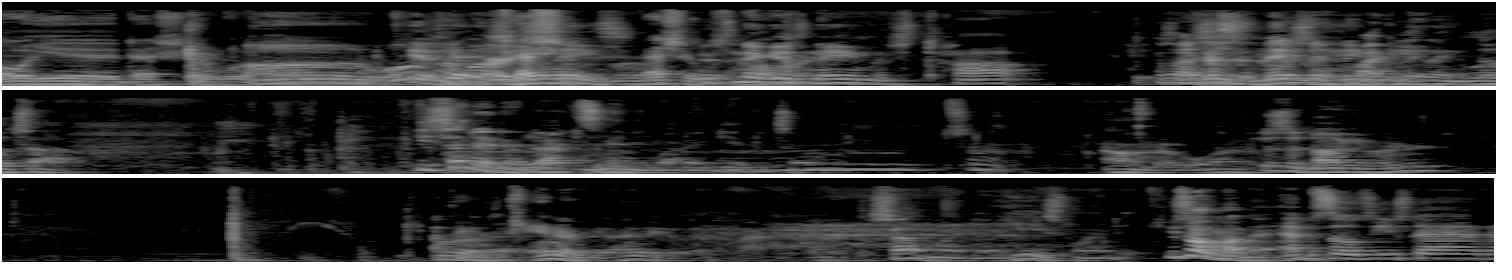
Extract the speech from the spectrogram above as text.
Oh yeah, that shit was. uh, um, what yeah, was I about to that shit- bro? that shit This nigga's hard. name is Top. That's his nickname. Like like Lil Top. He said it in a documentary why they give it to him. Mm, I don't remember why. It's a documentary. I think it was an interview. I think it was like, Something like that. He explained it. you talking about the episodes he used to have?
